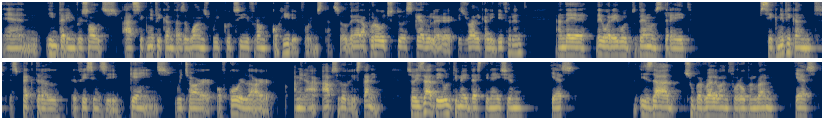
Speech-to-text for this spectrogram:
and interim results as significant as the ones we could see from Cohere, for instance. So their approach to a scheduler is radically different, and they they were able to demonstrate significant spectral efficiency gains, which are, of course, are I mean, are absolutely stunning. So is that the ultimate destination? Yes. Is that super relevant for Open RAN? Yes.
